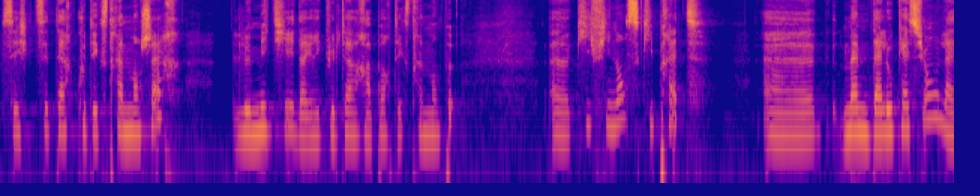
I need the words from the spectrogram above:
Ces, terres coûtent extrêmement cher. Le métier d'agriculteur rapporte extrêmement peu. Euh, qui finance, qui prête euh, même d'allocation. Là,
